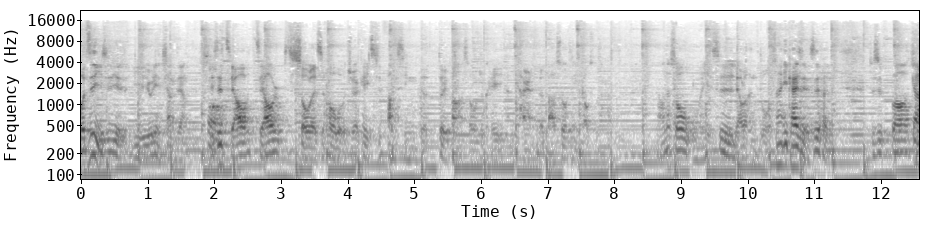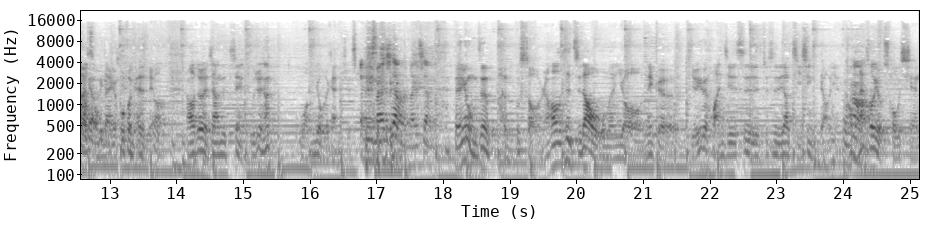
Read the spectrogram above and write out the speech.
我自己其实也也有点像这样子，其实只要只要熟了之后，我觉得可以是放心的对方的时候，我就可以很坦然的把所有事情告诉他。然后那时候我们也是聊了很多，虽然一开始也是很就是不知道不知道从哪个部分开始聊，然后就很像是见，我觉得很像网友的感觉。哎，蛮像的，蛮像的。对，因为我们真的很不熟，然后是直到我们有那个有一个环节是就是要即兴表演，然后那时候有抽签，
